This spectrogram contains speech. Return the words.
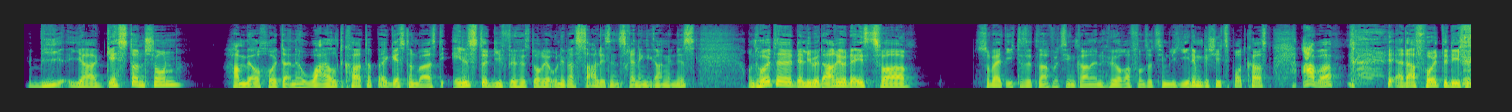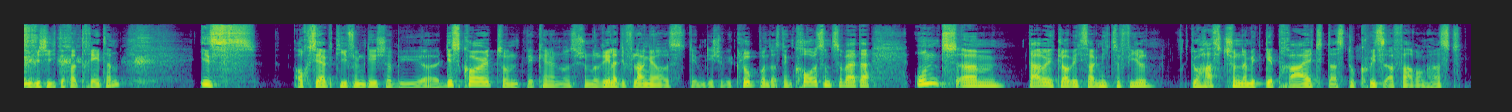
Wie ja gestern schon, haben wir auch heute eine Wildcard dabei. Gestern war es die Elster, die für Historia Universalis ins Rennen gegangen ist. Und heute, der liebe Dario, der ist zwar soweit ich das jetzt nachvollziehen kann, ein Hörer von so ziemlich jedem Geschichtspodcast. Aber er darf heute Déjà-vu-Geschichte vertreten. Ist auch sehr aktiv im Déjà-vu äh, Discord und wir kennen uns schon relativ lange aus dem Déjà-vu Club und aus den Calls und so weiter. Und ähm, darüber, ich glaube, ich sage nicht zu viel. Du hast schon damit geprahlt, dass du Quiz-Erfahrung hast.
